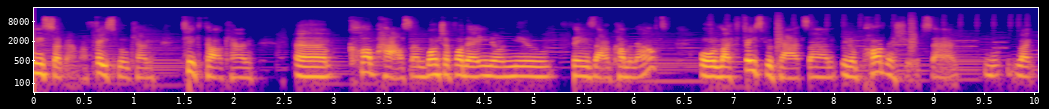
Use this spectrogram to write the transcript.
Instagram and Facebook and TikTok and um, Clubhouse and a bunch of other, you know, new things that are coming out or like Facebook ads and, you know, partnerships and like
